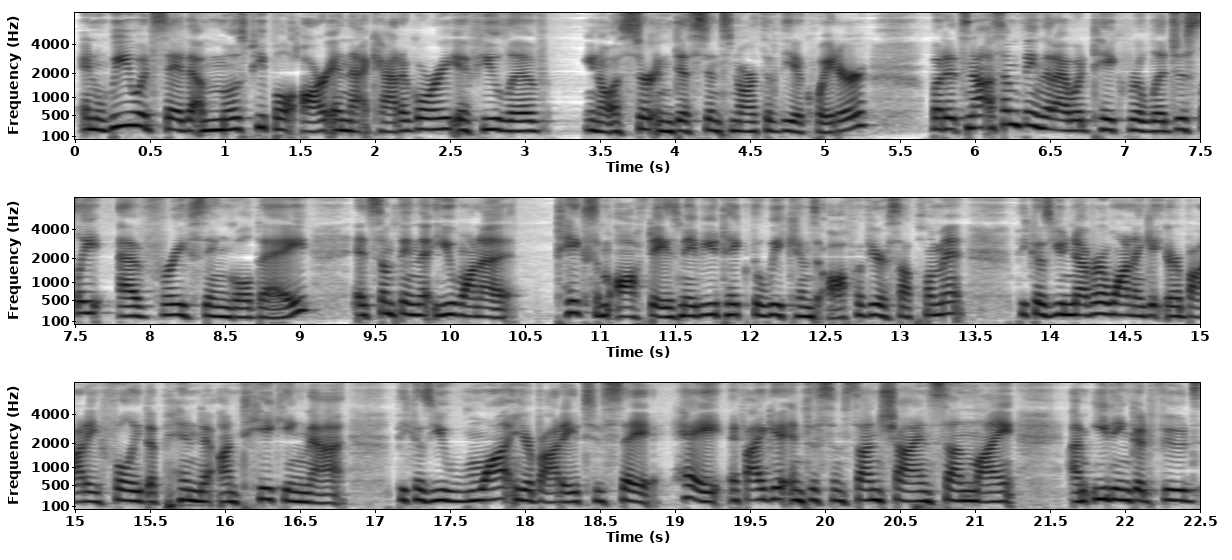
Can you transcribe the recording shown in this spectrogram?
and we would say that most people are in that category if you live you know, a certain distance north of the equator, but it's not something that I would take religiously every single day. It's something that you want to take some off days. Maybe you take the weekends off of your supplement because you never want to get your body fully dependent on taking that because you want your body to say, hey, if I get into some sunshine, sunlight, I'm eating good foods,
